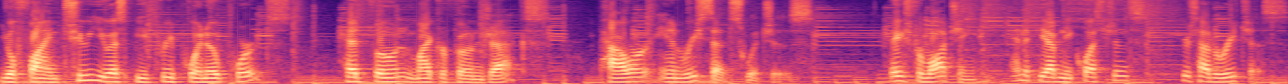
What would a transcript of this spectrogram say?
you'll find two USB 3.0 ports, headphone, microphone jacks, power and reset switches. Thanks for watching, and if you have any questions, here's how to reach us.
